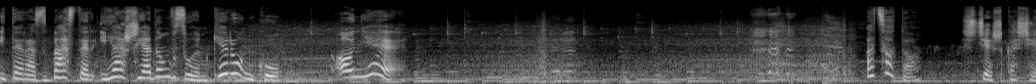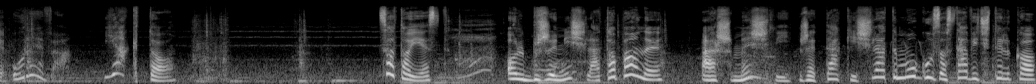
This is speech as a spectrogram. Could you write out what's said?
I teraz Buster i Ash jadą w złym kierunku. O nie! A co to? Ścieżka się urywa. Jak to? Co to jest? Olbrzymi ślad opony. Aż myśli, że taki ślad mógł zostawić tylko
